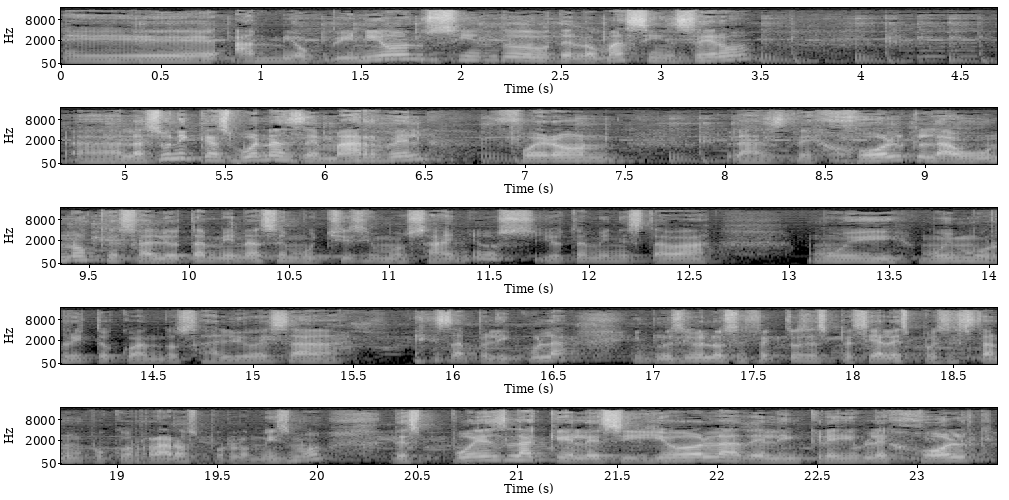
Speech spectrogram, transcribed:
eh, a mi opinión, siendo de lo más sincero, Ah, las únicas buenas de Marvel fueron las de Hulk, la 1, que salió también hace muchísimos años. Yo también estaba muy, muy murrito cuando salió esa, esa película. Inclusive los efectos especiales pues están un poco raros por lo mismo. Después la que le siguió, la del increíble Hulk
